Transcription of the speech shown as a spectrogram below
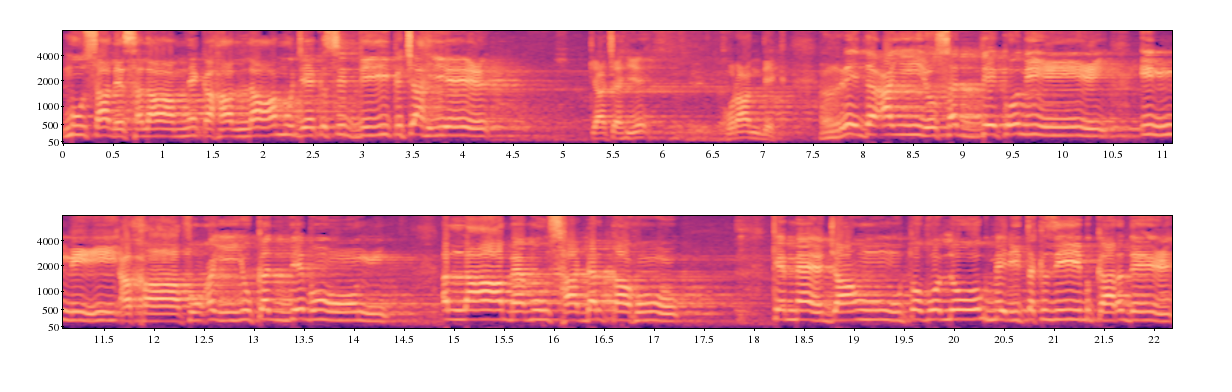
موسیٰ علیہ السلام نے کہا اللہ مجھے ایک صدیق چاہیے۔ کیا چاہیے؟ قرآن دیکھ۔ رد یصدقنی، انی اخاف ان یکذبون۔ اللہ، میں موسیٰ ڈرتا ہوں۔ کہ میں جاؤں تو وہ لوگ میری تکذیب کر دیں۔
